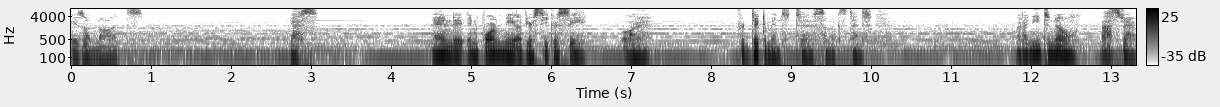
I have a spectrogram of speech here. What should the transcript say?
Aizon nods. Yes. And it informed me of your secrecy, or predicament to some extent. But I need to know, Master.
